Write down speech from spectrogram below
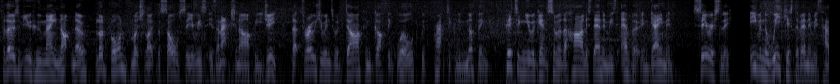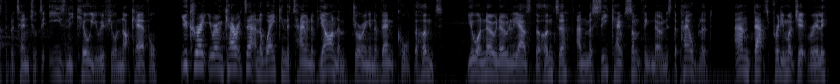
For those of you who may not know, Bloodborne, much like the Souls series, is an action RPG that throws you into a dark and gothic world with practically nothing, pitting you against some of the hardest enemies ever in gaming. Seriously, even the weakest of enemies has the potential to easily kill you if you're not careful. You create your own character and awaken the town of Yharnam during an event called The Hunt. You are known only as the Hunter and must seek out something known as the Pale Blood. And that's pretty much it really.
